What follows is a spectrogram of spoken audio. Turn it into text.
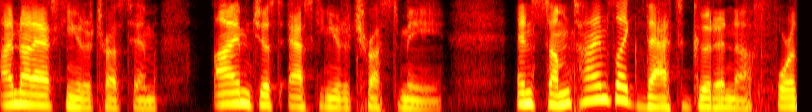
I'm not asking you to trust him. I'm just asking you to trust me. And sometimes like that's good enough for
